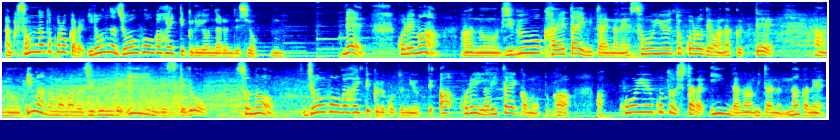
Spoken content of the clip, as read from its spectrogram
なんかそんなところからいろんな情報が入ってくるようになるんですよ。うん、でこれはあの自分を変えたいみたいなねそういうところではなくってあの今のままの自分でいいんですけどその情報が入ってくることによってあこれやりたいかもとかあこういうことをしたらいいんだなみたいななんかね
